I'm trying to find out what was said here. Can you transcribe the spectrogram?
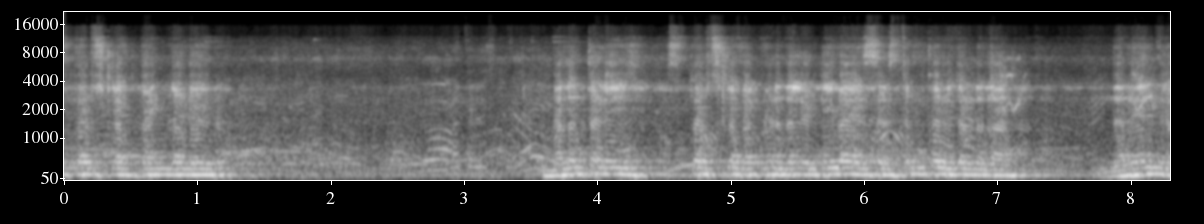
sports club Bengaluru. Malathalli sports club ಅಂಕಣದಲ್ಲಿ ಡಿವೈಎಸ್ಎಸ್ ತುಮಕೂರು ತಂಡದ ನರೇಂದ್ರ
